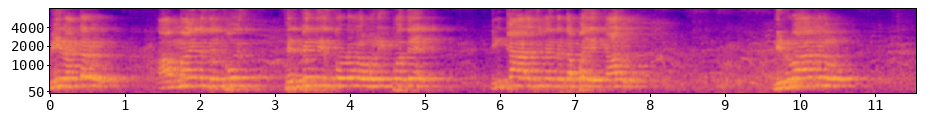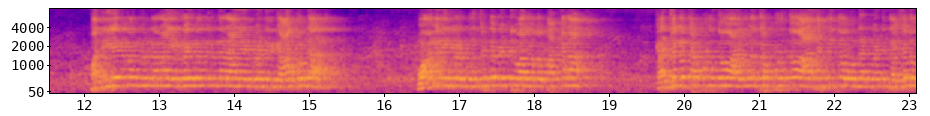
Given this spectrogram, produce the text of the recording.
మీరందరూ ఆ అమ్మాయిని సెల్ఫీ సెల్ఫీ తీసుకోవడంలో మునిగిపోతే ఇంకా ఆలస్యమైతే తప్ప ఏం కాదు. నిర్వాహకులు పదిహేను మంది ఉన్నారా ఇరవై మంది ఉన్నారా అనేటువంటిది కాకుండా వాళ్ళని ఇక్కడ కూర్చుంటబెట్టి వాళ్ళ ఒక పక్కన గజ్జల తప్పుడుతో అడుగుల తప్పుడుతో ఆసక్తితో ఉన్నటువంటి దశలో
